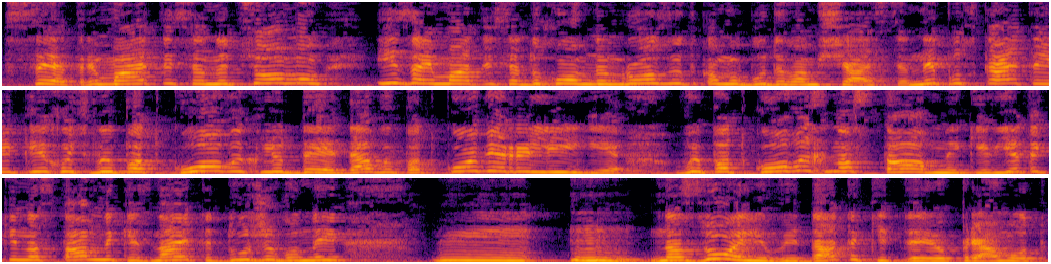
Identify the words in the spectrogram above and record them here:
Все, тримайтеся на цьому і займайтеся духовним розвитком, і буде вам щастя. Не пускайте якихось випадкових людей, да, випадкові релігії, випадкових наставників. Є такі наставники, знаєте, дуже вони. Назойливі, да, такі те, прям от,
